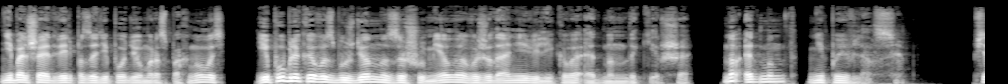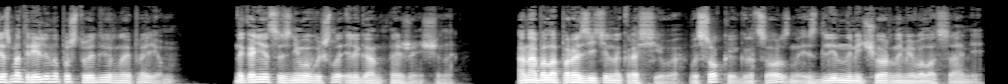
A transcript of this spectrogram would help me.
Небольшая дверь позади подиума распахнулась, и публика возбужденно зашумела в ожидании великого Эдмонда Кирша. Но Эдмонд не появлялся. Все смотрели на пустой дверной проем. Наконец из него вышла элегантная женщина. Она была поразительно красива, высокая, грациозная, с длинными черными волосами,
